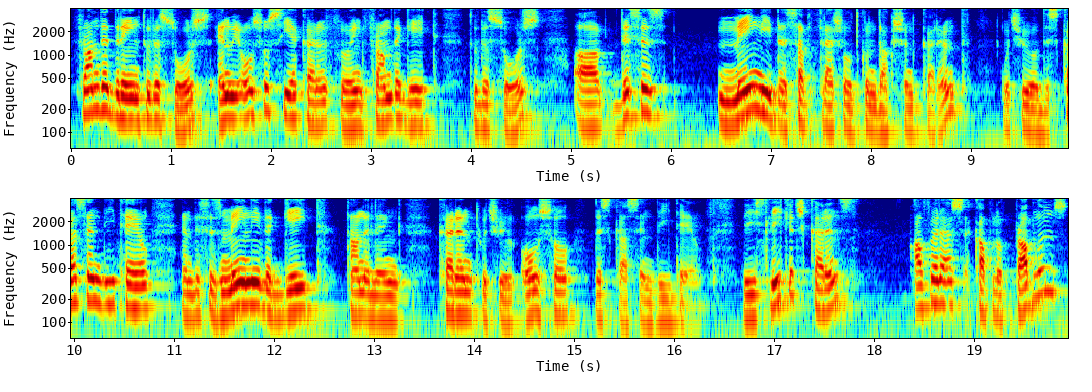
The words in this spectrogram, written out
from the drain to the source, and we also see a current flowing from the gate to the source. Uh, this is mainly the subthreshold conduction current, which we will discuss in detail, and this is mainly the gate tunneling current, which we'll also discuss in detail. These leakage currents offer us a couple of problems.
